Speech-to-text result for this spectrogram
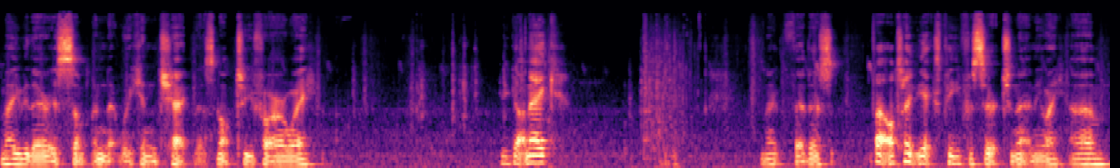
Maybe there is something that we can check that's not too far away. You got an egg? No feathers. But I'll take the XP for searching it anyway. Um,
